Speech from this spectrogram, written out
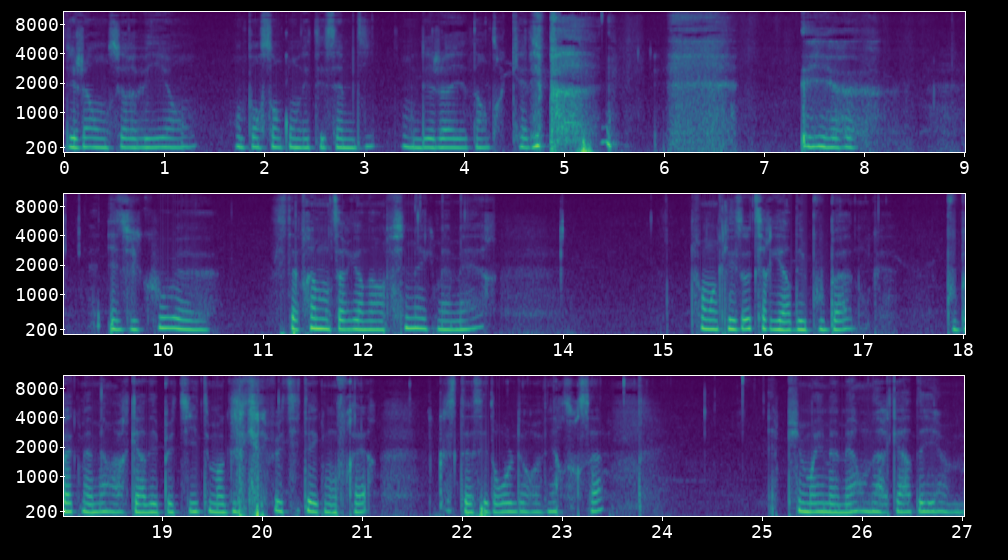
Déjà, on s'est réveillé en, en pensant qu'on était samedi. Donc déjà, il y avait un truc qui allait pas. et, euh, et du coup, euh, cet après-midi, on s'est regardé un film avec ma mère. Pendant que les autres, ils regardaient Booba. Donc, Booba que ma mère a regardé petite, moi que j'ai regardé petite avec mon frère. Du coup, c'était assez drôle de revenir sur ça. Et puis moi et ma mère, on a regardé euh,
